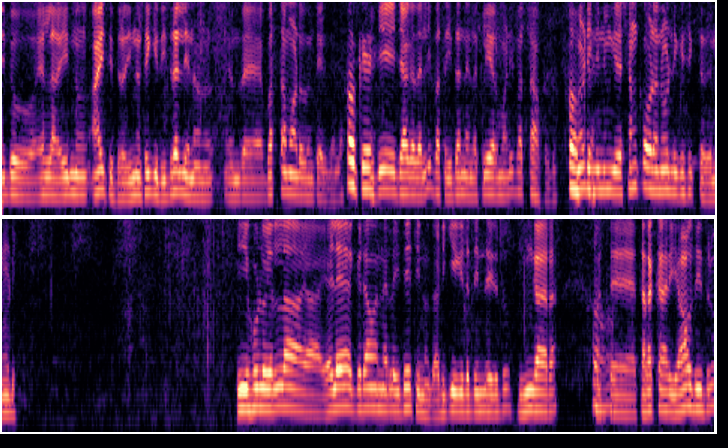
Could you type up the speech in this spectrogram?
ಇದು ಎಲ್ಲ ಇನ್ನು ಆಯ್ತಿದ್ರು ಇನ್ನು ತೆಗೆದು. ಇದರಲ್ಲಿ ನಾನು ಅಂದ್ರೆ ಭತ್ತ ಮಾಡೋದು ಅಂತ ಹೇಳಿದಲ್ಲ ಓಕೆ ಇದೇ ಜಾಗದಲ್ಲಿ ಭತ್ತ ಇದನ್ನೆಲ್ಲ ಕ್ಲಿಯರ್ ಮಾಡಿ ಭತ್ತ ಹಾಕೋದು. ನೋಡಿ ಇಲ್ಲಿ ನಿಮ್ಗೆ ಶಂಖವಳ ನೋಡ್ಲಿಕ್ಕೆ ಸಿಗ್ತದೆ ನೋಡಿ. ಈ ಹುಳು ಎಲ್ಲ ಎಳೆ ಗಿಡವನ್ನೆಲ್ಲ ಇದೇ ತಿನ್ನೋದು. ಅಡಿಕೆ ಗಿಡದಿಂದ ಹಿಡಿದು ಹಿಂಗಾರ ಮತ್ತೆ ತರಕಾರಿ ಯಾವುದಿದ್ರು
